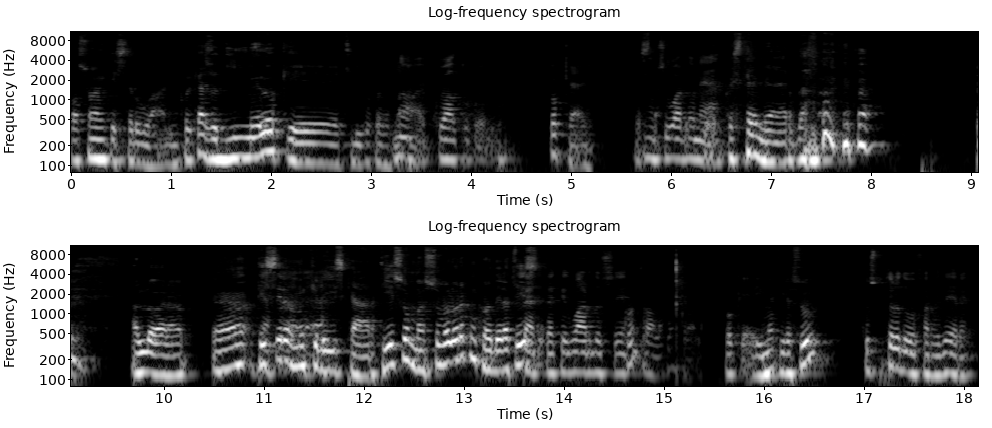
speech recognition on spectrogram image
Possono anche essere uguali. In quel caso dimmelo che ti dico cosa fare. No, è più alto quello. Ok. Questa, non ci guardo neanche. Questa è merda. allora, eh, tessera al mucchio degli scarti. Insomma, il suo valore con quello della tessera. Aspetta, che guardo se. Controlla, controlla. Ok, rimettila su. Questo te lo devo far vedere.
